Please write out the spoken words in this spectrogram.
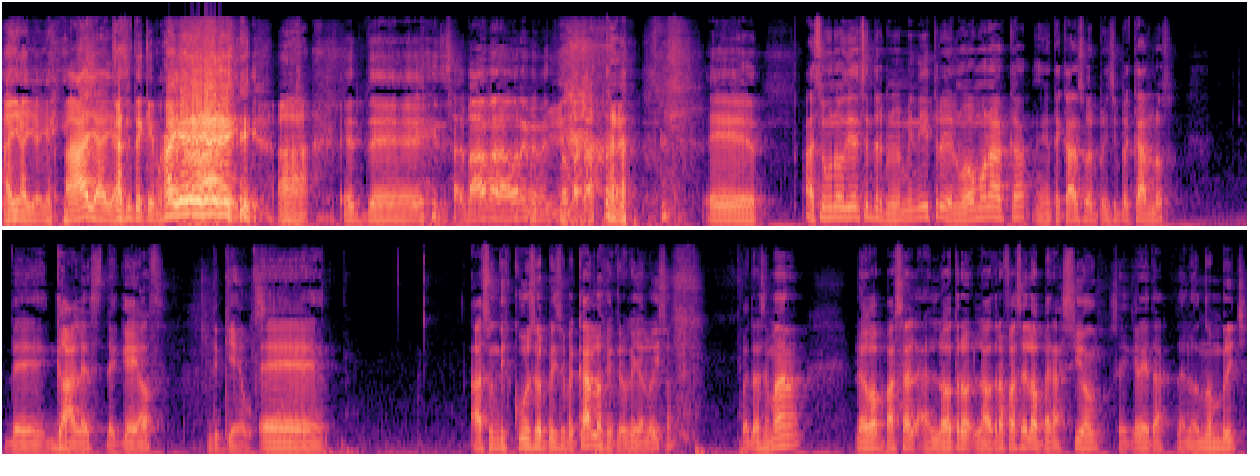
Ay, ay, ay, ay. Ay, ay, ay. Casi te quemas. Ay, ay, ay, ay. Ajá. Este, va a la hora y me mete una patada. eh, hace una audiencia entre el primer ministro y el nuevo monarca, en este caso el príncipe Carlos, de Gales, de Gales. The Gales. Eh, hace un discurso el príncipe Carlos, que creo que ya lo hizo, fue esta semana. Luego pasa al, otro, la otra fase de la operación secreta de London Bridge,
